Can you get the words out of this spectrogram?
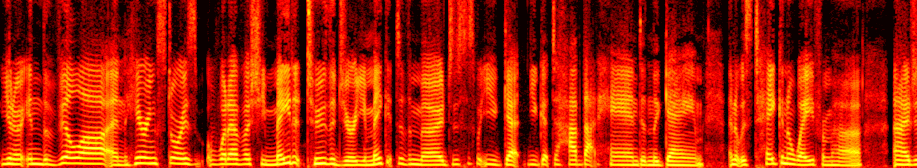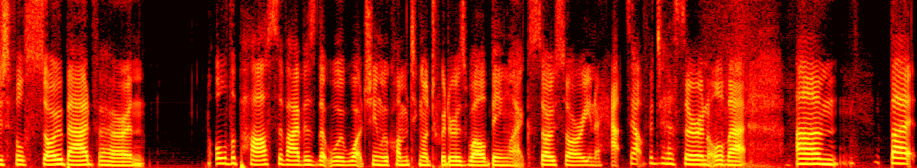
you know, in the villa and hearing stories, whatever. She made it to the jury. You make it to the merge. This is what you get. You get to have that hand in the game, and it was taken away from her. And I just feel so bad for her. And all the past survivors that were watching were commenting on Twitter as well, being like, "So sorry," you know, hats out for Tessa and all that. Um, but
